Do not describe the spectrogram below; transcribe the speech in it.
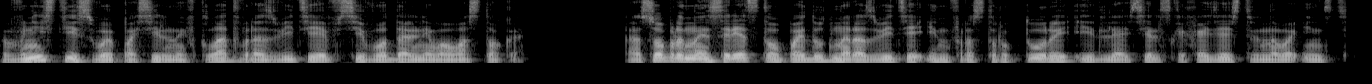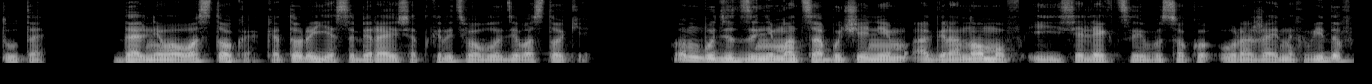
внести свой посильный вклад в развитие всего Дальнего Востока. А собранные средства пойдут на развитие инфраструктуры и для сельскохозяйственного института Дальнего Востока, который я собираюсь открыть во Владивостоке. Он будет заниматься обучением агрономов и селекцией высокоурожайных видов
